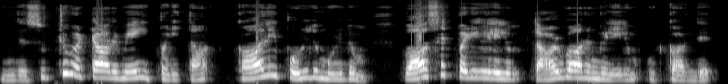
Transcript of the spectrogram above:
இந்த சுற்று வட்டாரமே இப்படித்தான். காலை பொழுது முழுதும் வாசற்படிகளிலும் தாழ்வாரங்களிலும் உட்கார்ந்து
